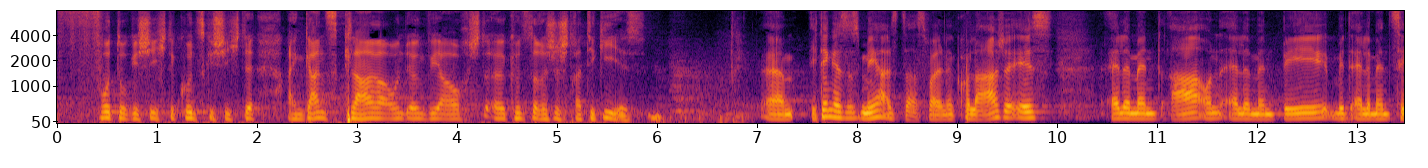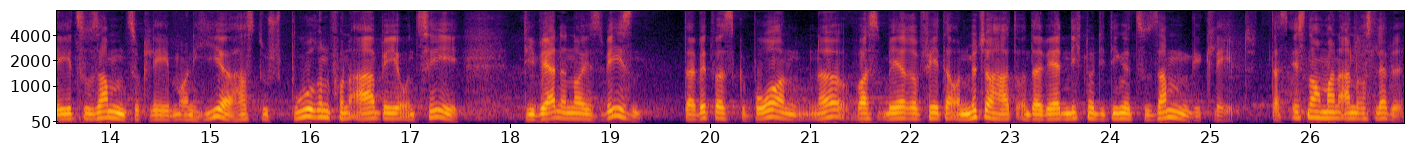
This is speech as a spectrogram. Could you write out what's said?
Fotogeschichte, Kunstgeschichte ein ganz klarer und irgendwie auch äh, künstlerische Strategie ist. Ähm, ich denke, es ist mehr als das, weil eine Collage ist, Element A und Element B mit Element C zusammenzukleben. Und hier hast du Spuren von A, B und C. Die werden ein neues Wesen. Da wird was geboren, ne, was mehrere Väter und Mütter hat und da werden nicht nur die Dinge zusammengeklebt. Das ist nochmal ein anderes Level.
